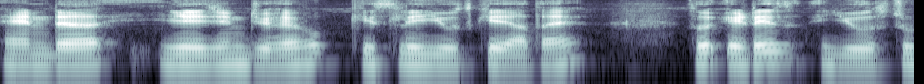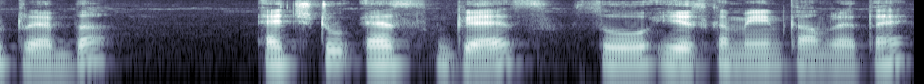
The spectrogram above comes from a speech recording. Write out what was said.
एंड uh, ये एजेंट जो है वो किस लिए यूज़ किया जाता है? So it is use to trap the H two S gas so ये इसका मेन काम रहता है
